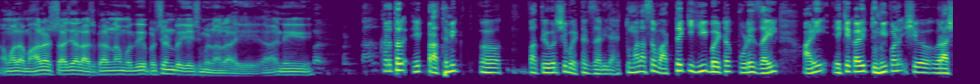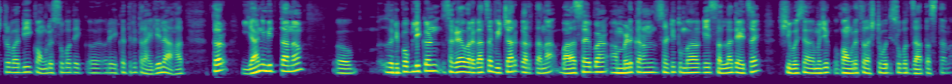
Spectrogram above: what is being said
आम्हाला महाराष्ट्राच्या राजकारणामध्ये प्रचंड यश मिळणार आहे. आणि काल खरं तर एक प्राथमिक पातळीवरची बैठक झालेली आहे. तुम्हाला असं वाटतं की ही बैठक पुढे जाईल आणि एकेकाळी तुम्ही पण शि- राष्ट्रवादी काँग्रेससोबत एक एकत्रित राहिलेले आहात. तर या निमित्तानं रिपब्लिकन सगळ्या वर्गाचा विचार करताना बाळासाहेब आंबेडकरांसाठी तुम्हाला काही सल्ला द्यायचा आहे? शिवसेना म्हणजे काँग्रेस राष्ट्रवादी सोबत जात असताना.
